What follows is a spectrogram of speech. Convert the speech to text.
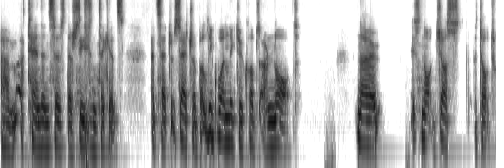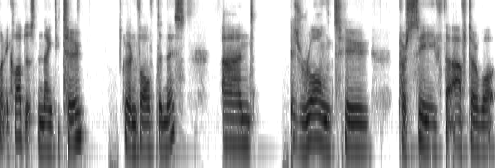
um, attendances, their season tickets, etc., etc. But League One, League Two clubs are not. Now, it's not just the top 20 clubs, it's the 92 who are involved in this. And it's wrong to perceive that after what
